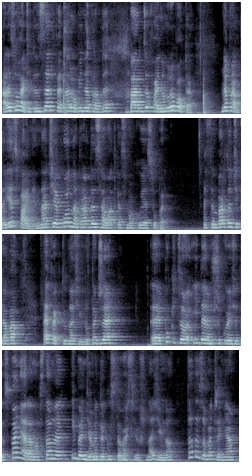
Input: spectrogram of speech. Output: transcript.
Ale słuchajcie, ten ser feta robi naprawdę bardzo fajną robotę. Naprawdę, jest fajnie. Na ciepło naprawdę sałatka smakuje super. Jestem bardzo ciekawa efektu na zimno. Także e, póki co idę, szykuję się do spania, rano wstanę i będziemy degustować już na zimno. To do zobaczenia.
